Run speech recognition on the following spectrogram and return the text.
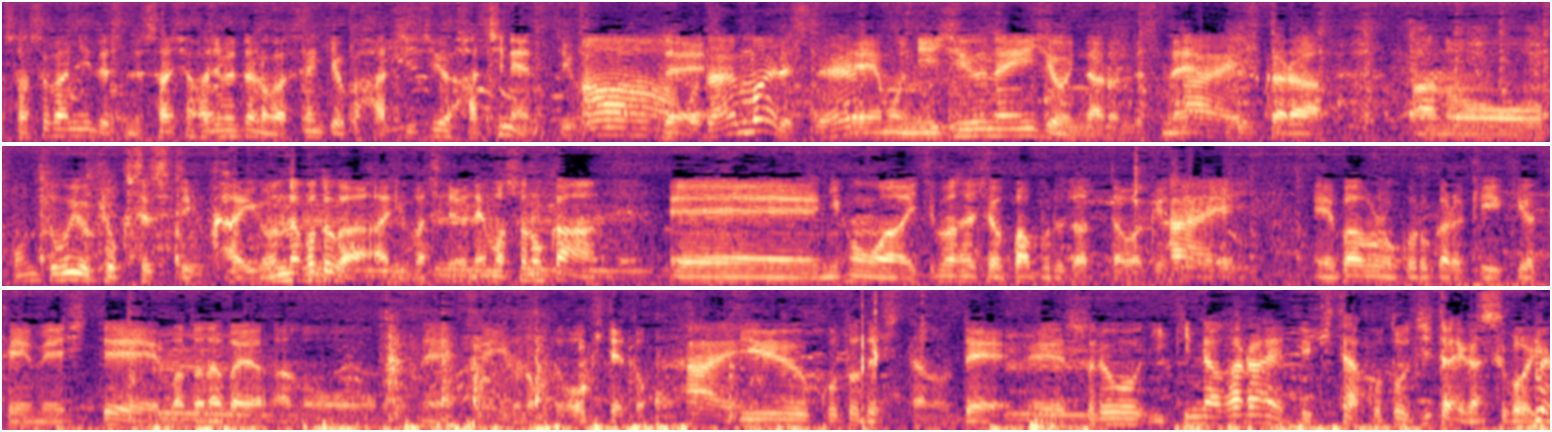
さすがにですね最初始めたのが1988年ということなのでだいぶ前ですね、えー、もう20年以上になるんですね、はい、ですからあの本当紆余曲折というかいろんなことがありましたよね、まあ、その間、えー、日本は一番最初はバブルだったわけで、はい。えー、バブルの頃から景気が低迷してまたなんか、あのね、いろんなことが起きてと、はい、いうことでしたので、えー、それを生きながらえてきたこと自体がすごいと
